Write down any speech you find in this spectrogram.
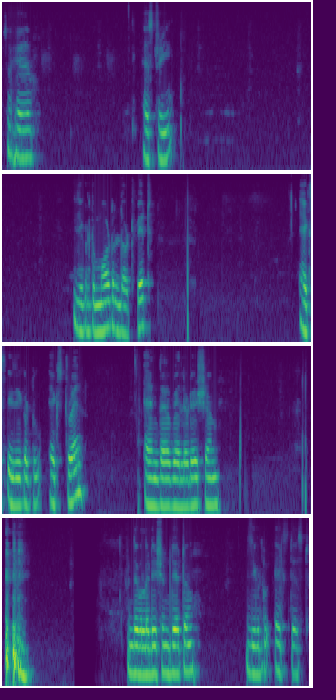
So here history is equal to model dot fit. X is equal to x train and the validation the validation data is equal to x test.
